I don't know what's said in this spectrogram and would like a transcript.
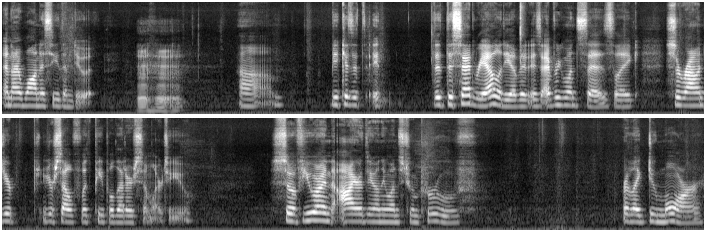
and I want to see them do it. Mm-hmm. um, because it's it the, the sad reality of it is everyone says like surround your yourself with people that are similar to you so if you and i are the only ones to improve or like do more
